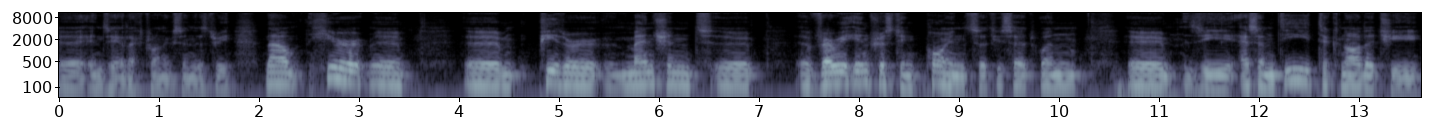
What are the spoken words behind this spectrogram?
uh, in the electronics industry. Now, here, uh, um, Peter mentioned a very interesting point that he said when uh, the SMD technology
